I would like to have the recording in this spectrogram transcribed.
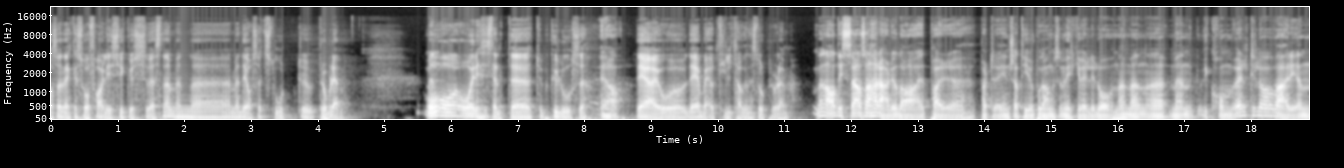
altså den er ikke så farlig i sykehusvesenet, men, men, det er også et stort problem. Men, og, og, og, resistente tuberkulose. Ja. Det er jo, det er jo tiltagende stort problem. Men av disse, altså her er det jo da et par-tre par, initiativer på gang som virker veldig lovende. Men, men, vi kommer vel til å være i en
